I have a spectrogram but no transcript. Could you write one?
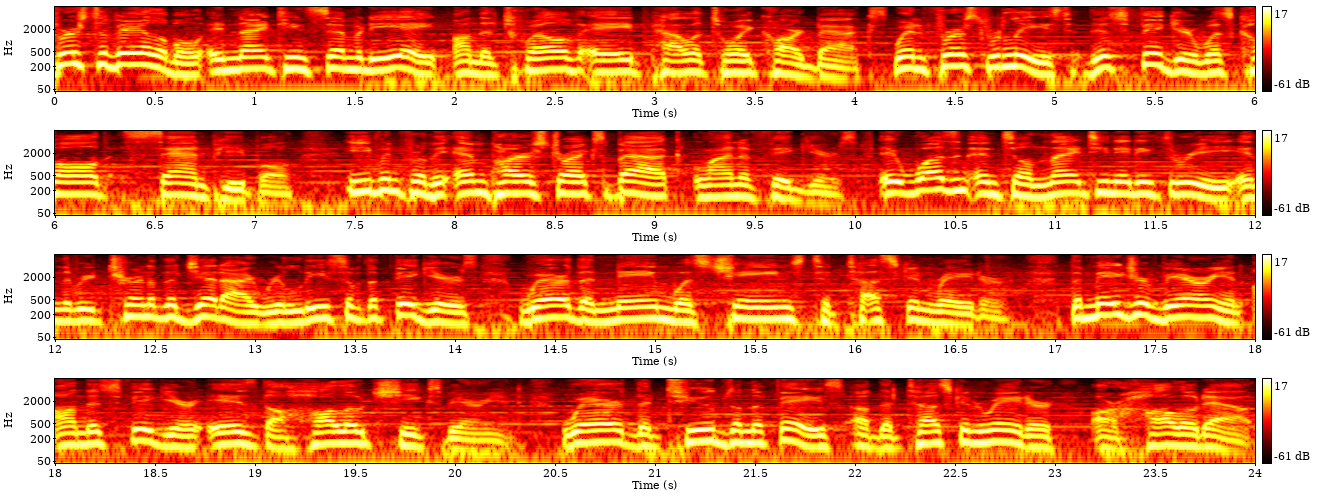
First available in 1978 on the 12A Palitoy cardbacks. When first released, this figure was called Sand People, even for the Empire Strikes Back line of figures. It wasn't until 1983 in the Return of the Jedi release of the figures where the name was changed to Tusken Raider. The major variant on this figure is the Hollow Cheeks variant, where the tubes on the face of the Tusken Raider are hollowed out.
